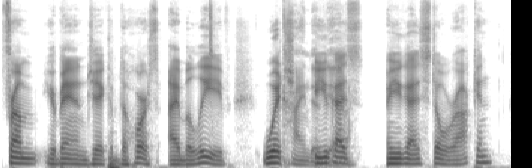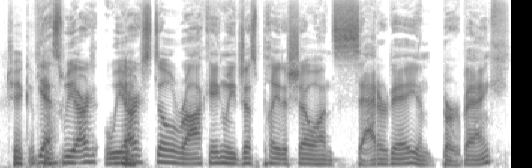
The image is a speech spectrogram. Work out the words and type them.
from your band Jacob the Horse, I believe. Which Kind are of, you yeah. guys are you guys still rocking, Jacob? Yes, we are. We Yeah. are still rocking. We just played a show on Saturday in Burbank.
